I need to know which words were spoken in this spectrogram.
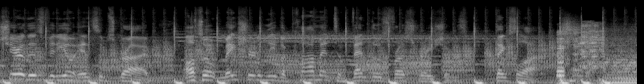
share this video, and subscribe. Also, make sure to leave a comment to vent those frustrations. Thanks a lot.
